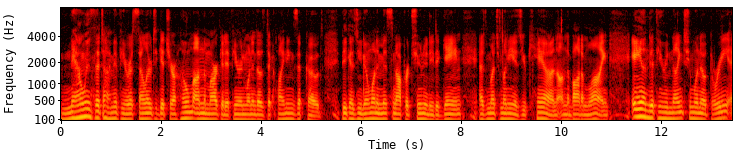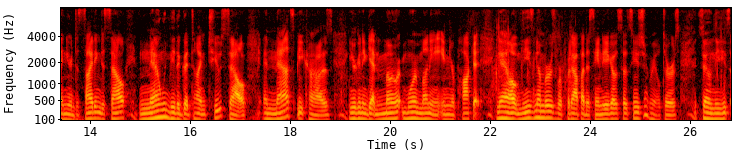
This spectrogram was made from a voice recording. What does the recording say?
Now is the time if you're a seller to get your home on the market if you're in one of those declining zip codes because you don't want to miss an opportunity to gain as much money as you can on the bottom line. And if you're in 92103 and you're deciding to sell, now would be the good time to sell. And that's because you're going to get more, more money in your pocket. Now, these numbers were put out by the San Diego Association of Realtors, so these,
